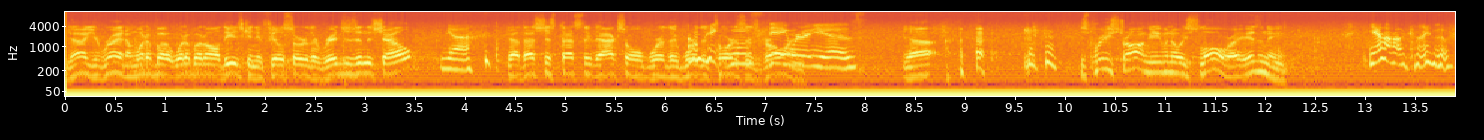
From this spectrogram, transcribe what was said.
Yeah, you're right. And what about what about all these? Can you feel sort of the ridges in the shell? Yeah. Yeah, that's just that's the, the actual where the where the Make tortoise is stay growing. where he is. Yeah. he's pretty strong, even though he's slow, right? Isn't he? Yeah, kind of. Do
